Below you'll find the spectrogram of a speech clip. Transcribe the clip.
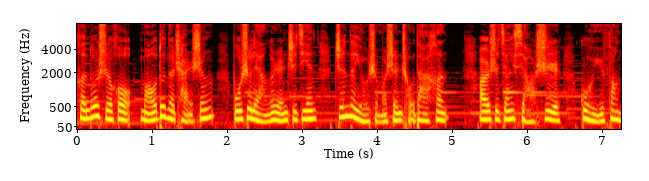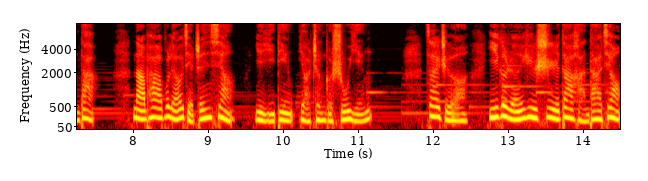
很多时候，矛盾的产生不是两个人之间真的有什么深仇大恨，而是将小事过于放大，哪怕不了解真相，也一定要争个输赢。再者，一个人遇事大喊大叫，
